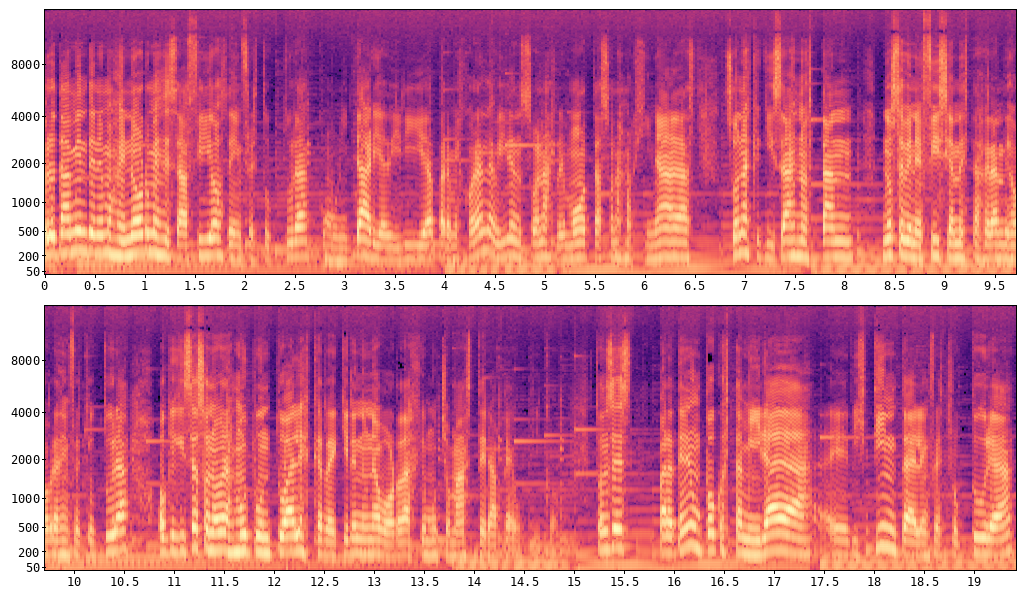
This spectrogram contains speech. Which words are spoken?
pero también tenemos enormes desafíos de infraestructura comunitaria, diría, para mejorar la vida en zonas remotas, zonas marginadas, zonas que quizás no están, no se benefician de estas grandes obras de infraestructura o que quizás son obras muy puntuales que requieren de un abordaje mucho más terapéutico. Entonces, para tener un poco esta mirada eh, distinta de la infraestructura,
